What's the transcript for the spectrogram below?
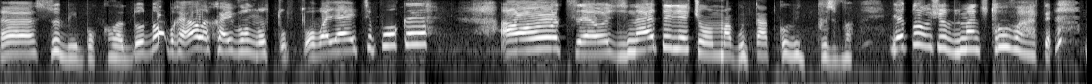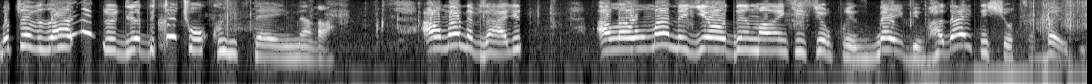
е, собі покладу. Добре, але хай воно тут поваляється поки. А оце ось знаєте для чого, мабуть, татко відписав? Для того, щоб зменшувати. Бо це взагалі для дитячого контейнера. А у мене взагалі але у мене є один маленький сюрприз. Бейбі, вгадайте, що це бейбі?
